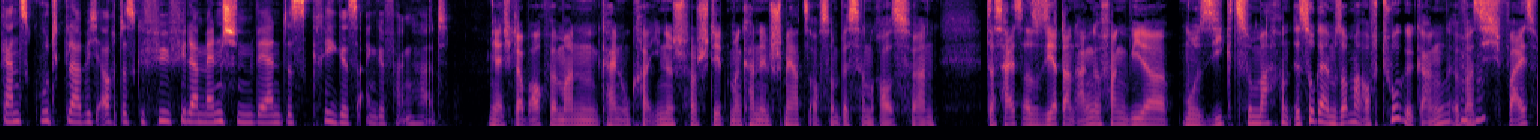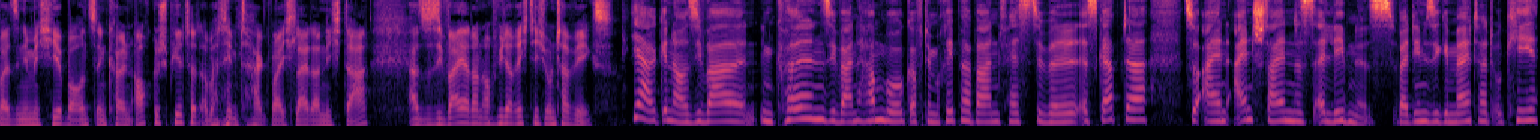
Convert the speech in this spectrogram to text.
ganz gut, glaube ich, auch das Gefühl vieler Menschen während des Krieges eingefangen hat. Ja, ich glaube auch, wenn man kein Ukrainisch versteht, man kann den Schmerz auch so ein bisschen raushören. Das heißt also, sie hat dann angefangen, wieder Musik zu machen, ist sogar im Sommer auf Tour gegangen, mhm. was ich weiß, weil sie nämlich hier bei uns in Köln auch gespielt hat, aber an dem Tag war ich leider nicht da. Also sie war ja dann auch wieder richtig unterwegs. Ja, genau. Sie war in Köln, sie war in Hamburg auf dem Reeperbahn Festival. Es gab da so ein einsteigendes Erlebnis, bei dem sie gemerkt hat, okay,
